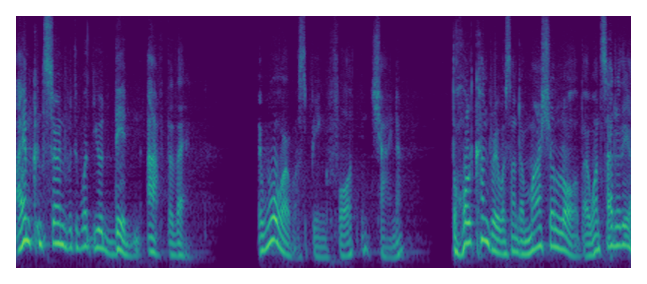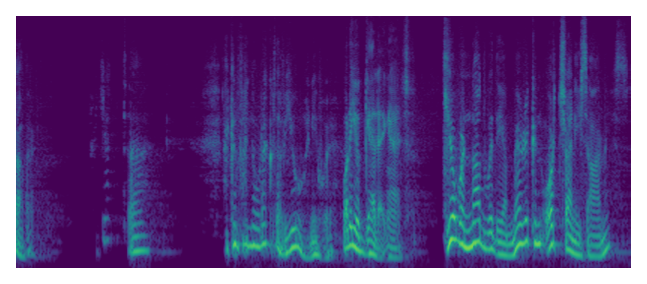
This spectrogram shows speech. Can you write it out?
I am concerned with what you did after that. A war was being fought in China. The whole country was under martial law by one side or the other. Yet, uh, I can find no record of you anywhere. What are you getting at? You were not with the American or Chinese armies,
